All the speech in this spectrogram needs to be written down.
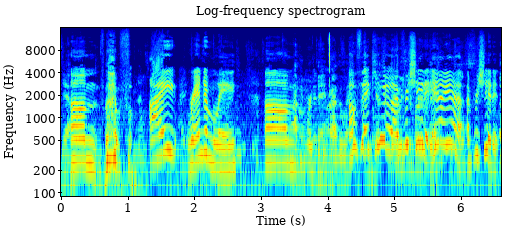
today, um, I randomly. Um, Happy birthday, by the way. Oh, thank you. I appreciate it. Yeah, yeah, I appreciate it.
